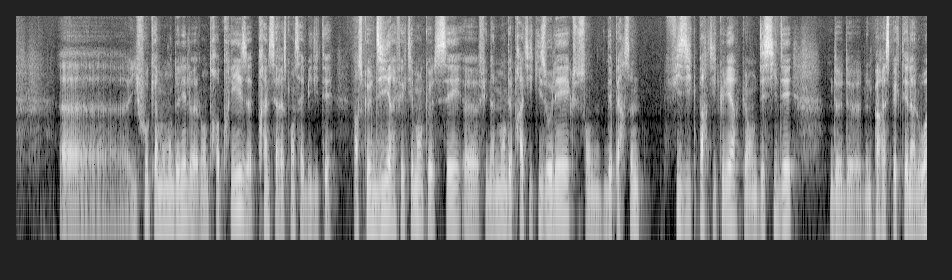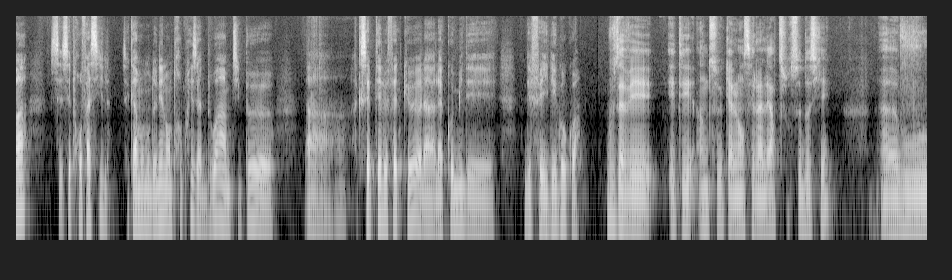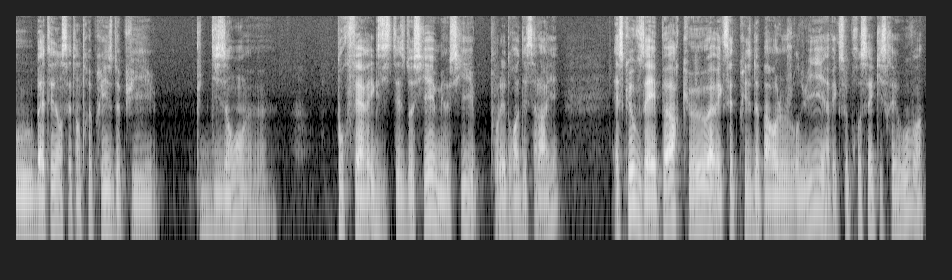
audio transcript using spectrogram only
euh, il faut qu'à un moment donné, l'entreprise prenne ses responsabilités. Parce que dire effectivement que c'est finalement des pratiques isolées, que ce sont des personnes physiques particulières qui ont décidé de, de, ne pas respecter la loi, c'est trop facile. C'est qu'à un moment donné, l'entreprise, elle doit un petit peu accepter le fait qu'elle a, a, commis des, des faits illégaux. Quoi. Vous avez été un de ceux qui a lancé l'alerte sur ce dossier. Euh, vous vous battez dans cette entreprise depuis plus de dix ans euh, pour faire exister ce dossier, mais aussi pour les droits des salariés. Est-ce que vous avez peur qu'avec cette prise de parole aujourd'hui, avec ce procès qui se réouvre,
